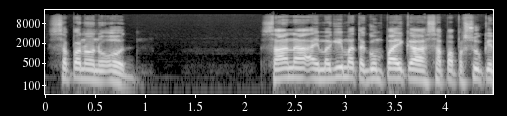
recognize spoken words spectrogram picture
sa panonood. Sana ay maging matagumpay ka sa papasukin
